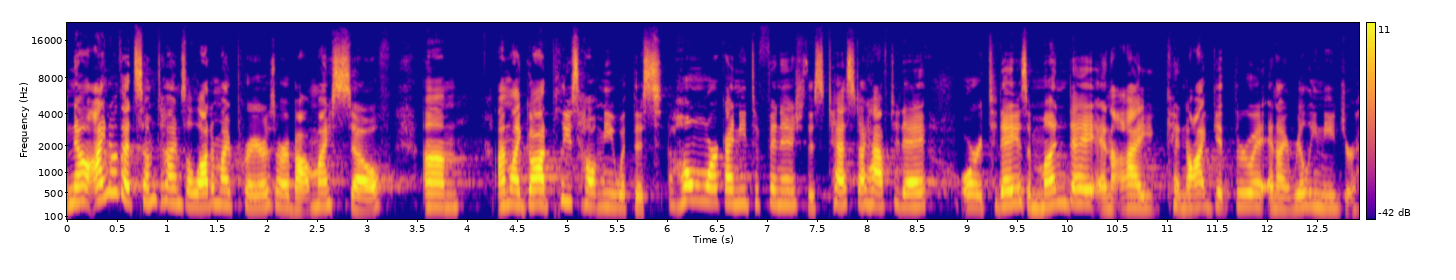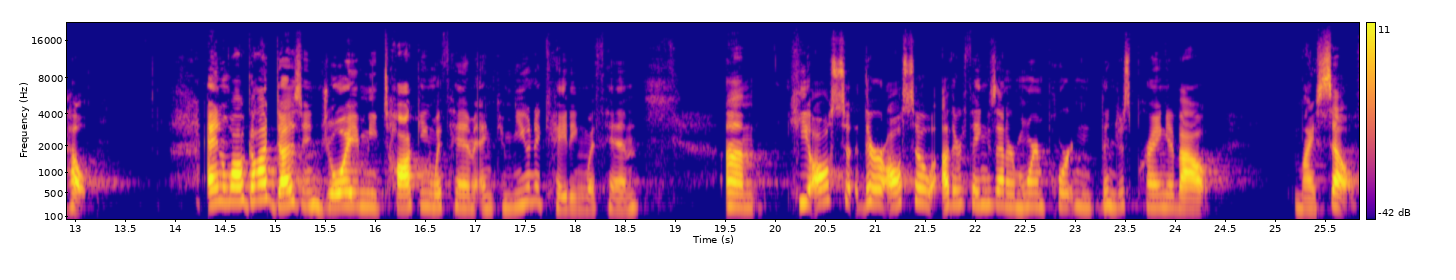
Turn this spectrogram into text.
Now, I know that sometimes a lot of my prayers are about myself. Um, I'm like, God, please help me with this homework I need to finish, this test I have today, or today is a Monday and I cannot get through it and I really need your help. And while God does enjoy me talking with Him and communicating with Him, um, he also there are also other things that are more important than just praying about myself.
